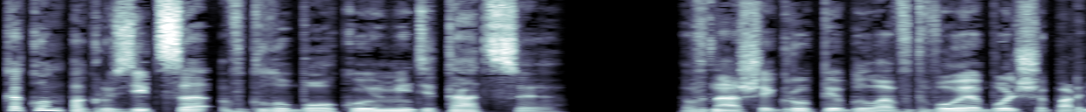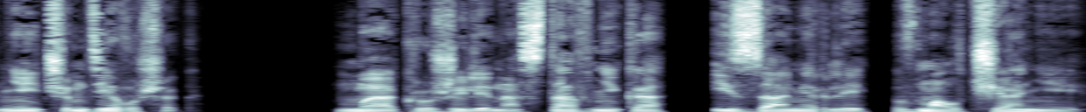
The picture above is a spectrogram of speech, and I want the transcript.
как он погрузится в глубокую медитацию. В нашей группе было вдвое больше парней, чем девушек. Мы окружили наставника и замерли в молчании.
